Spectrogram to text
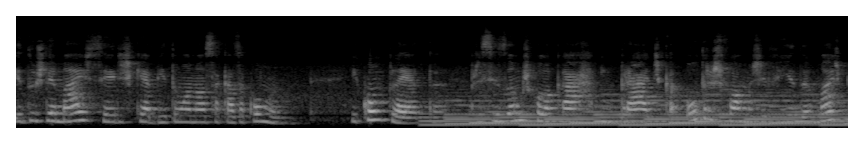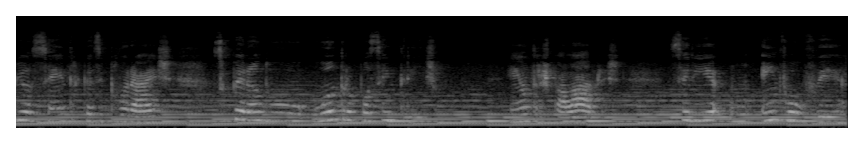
e dos demais seres que habitam a nossa casa comum. E completa, precisamos colocar em prática outras formas de vida mais biocêntricas e plurais, superando o antropocentrismo. Em outras palavras, seria um envolver,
